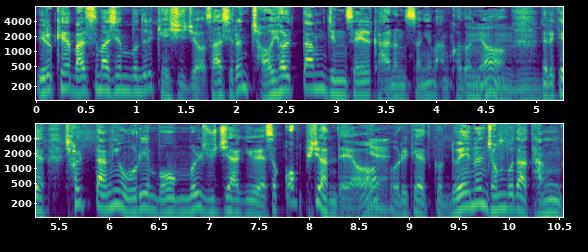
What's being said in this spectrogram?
이렇게 말씀하시는 분들이 계시죠. 사실은 저혈당 증세일 가능성이 많거든요. 음, 이렇게 혈당이 우리 몸을 유지하기 위해서 꼭 필요한데요. 예. 이렇게 그 뇌는 전부 다 당,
